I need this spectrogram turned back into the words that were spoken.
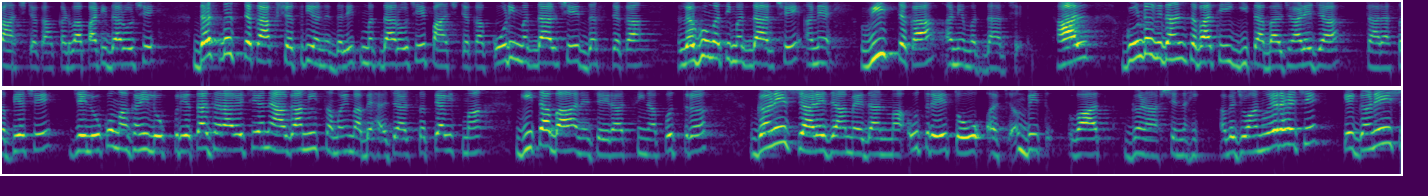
પાંચ ટકા કડવા પાટીદારો છે, દસ દસ ટકા ક્ષત્રિય અને દલિત મતદારો છે, પાંચ ટકા કોળી મતદાર છે, દસ ટકા લઘુમતી મતદાર છે અને વીસ ટકા અન્ય મતદાર છે. હાલ ગોંડલ વિધાનસભાથી ગીતાબા જાડેજા ધારાસભ્ય છે, જે લોકોમાં ઘણી લોકપ્રિયતા ધરાવે છે અને આગામી સમયમાં બે હજાર સત્યાવીસમાં ગીતાબા અને જયરાજસિંહના પુત્ર ગણેશ જાડેજા મેદાનમાં ઉતરે તો અચંબિત વાત ગણાશે નહીં. હવે જોવાનું એ રહે છે કે ગણેશ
